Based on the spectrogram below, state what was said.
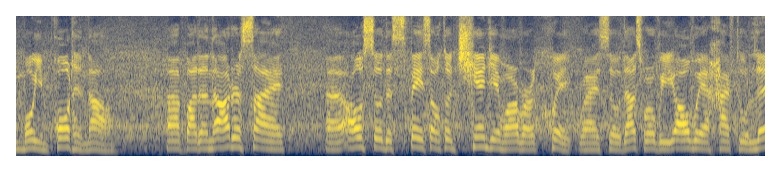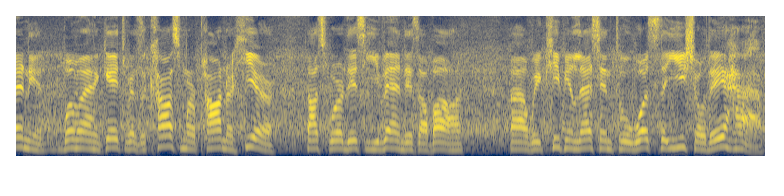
more important now. Uh, but on the other side, also the space also changing very, quick, right? So that's where we always have to learn it. When we engage with the customer partner here, that's where this event is about. we keeping listening to what's the issue they have,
